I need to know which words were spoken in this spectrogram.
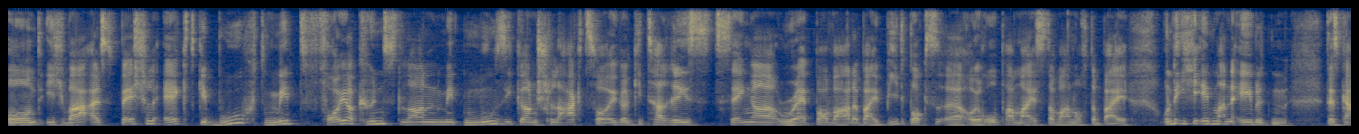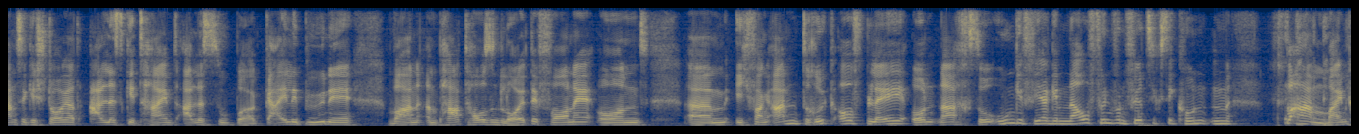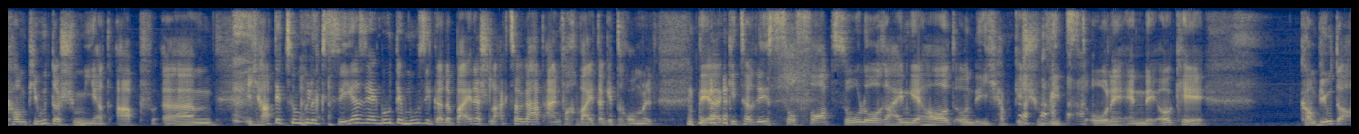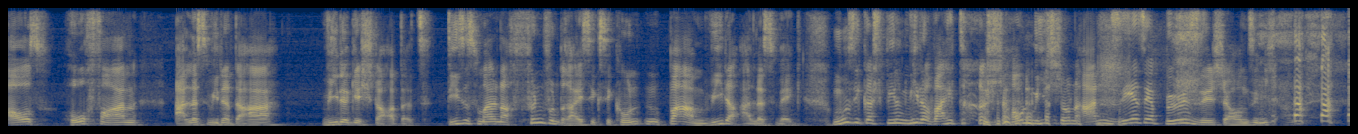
Und ich war als Special Act gebucht mit Feuerkünstlern, mit Musikern, Schlagzeuger, Gitarrist, Sänger, Rapper war dabei, Beatbox äh, Europameister war noch dabei und ich eben an Ableton. Das Ganze gesteuert, alles getimed, alles super. Geile Bühne, waren ein paar tausend Leute vorne und ähm, ich fange an, drück auf Play und nach so ungefähr genau 45 Sekunden Bam, mein Computer schmiert ab. Ähm, ich hatte zum Glück sehr, sehr gute Musiker dabei. Der Schlagzeuger hat einfach weiter getrommelt. Der Gitarrist sofort Solo reingehaut und ich habe geschwitzt ohne Ende. Okay, Computer aus, hochfahren, alles wieder da, wieder gestartet. Dieses Mal nach 35 Sekunden, bam, wieder alles weg. Musiker spielen wieder weiter, schauen mich schon an, sehr, sehr böse schauen sie mich an.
